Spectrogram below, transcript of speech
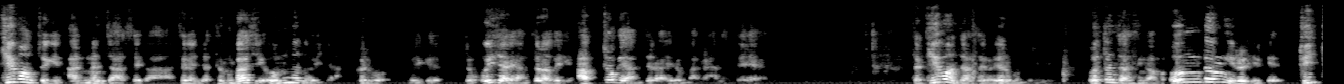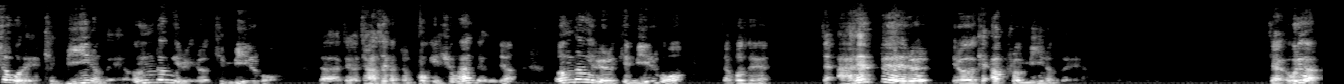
기본적인 앉는 자세가 제가 이제 등받이 없는 의자 그리고 뭐 이게 좀 의자에 앉더라도 앞쪽에 앉으라 이런 말을 하는데. 자 기본 자세가 여러분들이 어떤 자세인가 하면 엉덩이를 이렇게 뒤쪽으로 이렇게 미는 거예요. 엉덩이를 이렇게 밀고 자 제가 자세가 좀 보기 흉한데 그죠? 엉덩이를 이렇게 밀고 자 보세요 자 아랫배를 이렇게 앞으로 미는 거예요 자 우리가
